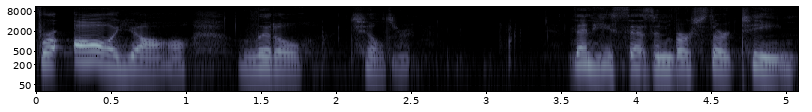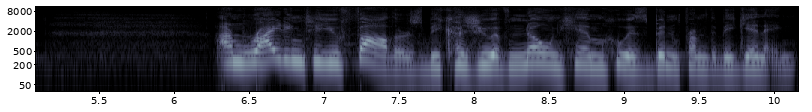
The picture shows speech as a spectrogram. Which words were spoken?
for all y'all little children. Then he says in verse 13, I'm writing to you, fathers, because you have known him who has been from the beginning.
